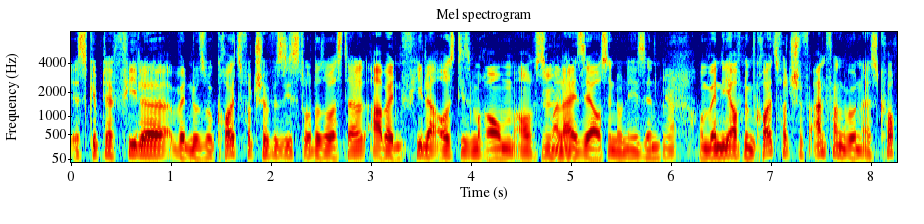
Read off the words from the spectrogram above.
Es gibt ja viele, wenn du so Kreuzfahrtschiffe siehst oder sowas, da arbeiten viele aus diesem Raum, aus Malaysia, aus Indonesien. Mhm. Ja. Und wenn die auf einem Kreuzfahrtschiff anfangen würden als Koch,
